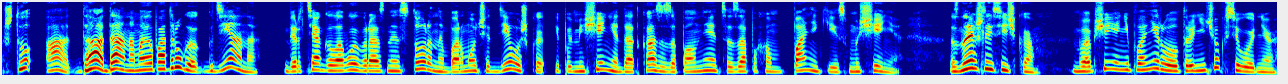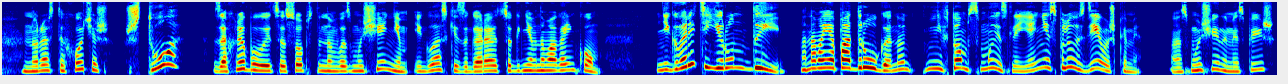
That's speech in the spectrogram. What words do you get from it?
«Что? А, да, да, она моя подруга. Где она?» Вертя головой в разные стороны, бормочет девушка, и помещение до отказа заполняется запахом паники и смущения. «Знаешь, лисичка, вообще я не планировал тройничок сегодня, но раз ты хочешь...» «Что?» Захлебывается собственным возмущением, и глазки загораются гневным огоньком – не говорите ерунды. Она моя подруга, но не в том смысле. Я не сплю с девушками. А с мужчинами спишь?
